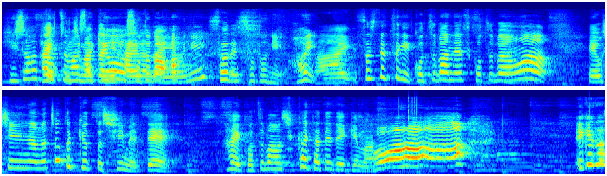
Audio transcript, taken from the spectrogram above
膝はい、とつま先を外側、ないに。そうです。外に。はい。はい。そして次骨盤です。骨盤は、えーお尻の穴ちょっとキュッと締めて、はい、骨盤をしっかり立てていきます。わあ。池田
